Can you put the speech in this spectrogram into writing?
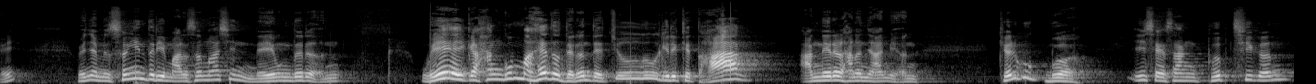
에? 왜냐하면 성인들이 말씀하신 내용들은 왜 이게 한 곳만 해도 되는데 쭉 이렇게 다 안내를 하느냐 하면 결국 뭐 이 세상 법칙은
